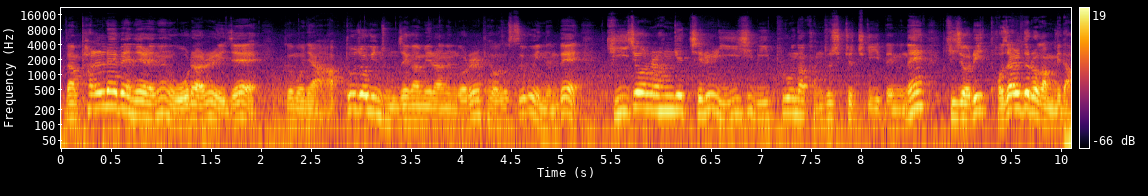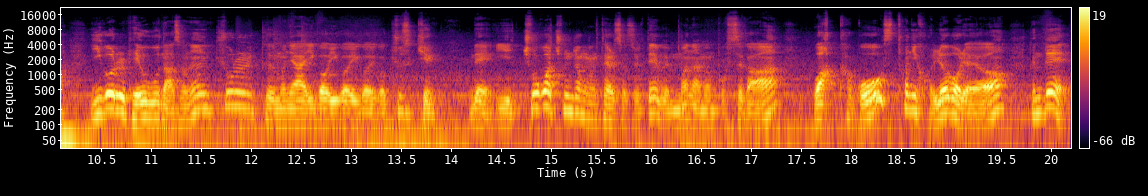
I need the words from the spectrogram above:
그다음 8레벨에는 오라를 이제 그 뭐냐 압도적인 존재감이라는 거를 배워서 쓰고 있는데 기절을 한계치를 22%나 감소시켜 주기 때문에 기절이 더 잘 들어갑니다. 이거를 배우고 나서는 Q를 그 뭐냐 이거 이거 이거 이거 Q 스킬 네, 이 초과 충전 강타를 썼을 때 웬만하면 보스가 왁 하고 스턴이 걸려버려요. 근데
